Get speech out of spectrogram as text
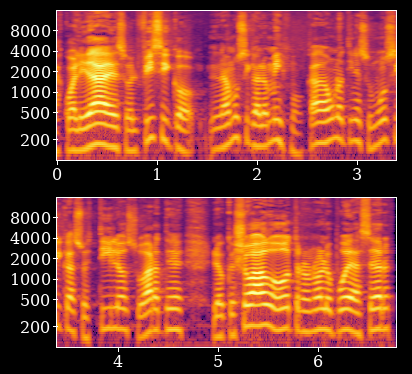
las cualidades o el físico, en la música lo mismo, cada uno tiene su música, su estilo, su arte, lo que yo hago otro no lo puede hacer,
